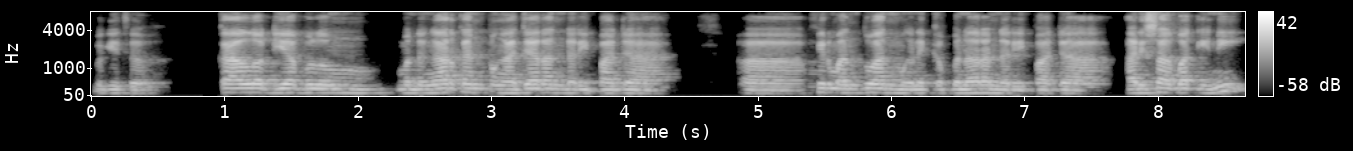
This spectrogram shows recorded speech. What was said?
begitu. Kalau dia belum mendengarkan pengajaran daripada uh, firman Tuhan mengenai kebenaran daripada hari Sabat ini,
